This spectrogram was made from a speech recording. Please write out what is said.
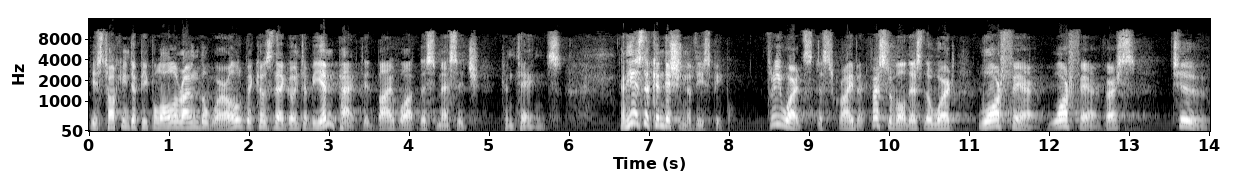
he's talking to people all around the world because they're going to be impacted by what this message contains. And here's the condition of these people. Three words describe it. First of all, there's the word warfare. Warfare, verse 2.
